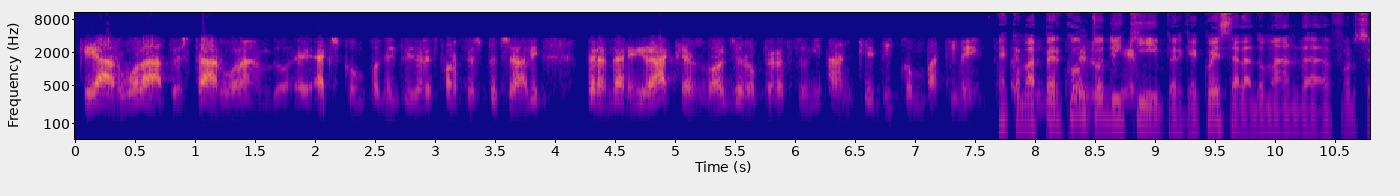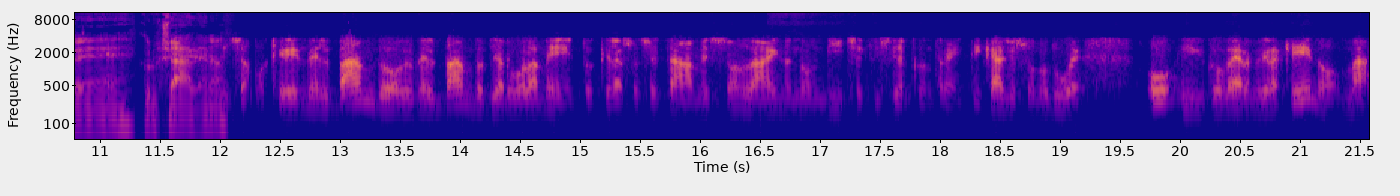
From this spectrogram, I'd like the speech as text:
che ha arruolato e sta arruolando eh, ex componenti delle forze speciali per andare in Iraq a svolgere operazioni anche di combattimento. Ecco, ma per conto di che, chi? Perché questa è la domanda forse cruciale, no? Diciamo che nel bando, nel bando di arruolamento che la società ha messo online non dice chi sia il contraente, i casi sono due o il governo iracheno, ma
